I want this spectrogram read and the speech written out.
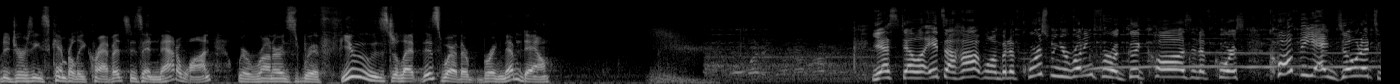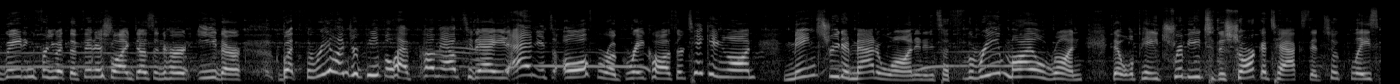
New Jersey's Kimberly Kravitz is in Matawan, where runners refuse to let this weather bring them down. Yes, Stella, it's a hot one, but of course when you're running for a good cause and of course coffee and donuts waiting for you at the finish line doesn't hurt either. But 300 people have come out today and it's all for a great cause. They're taking on Main Street in Matawan and it's a three mile run that will pay tribute to the shark attacks that took place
